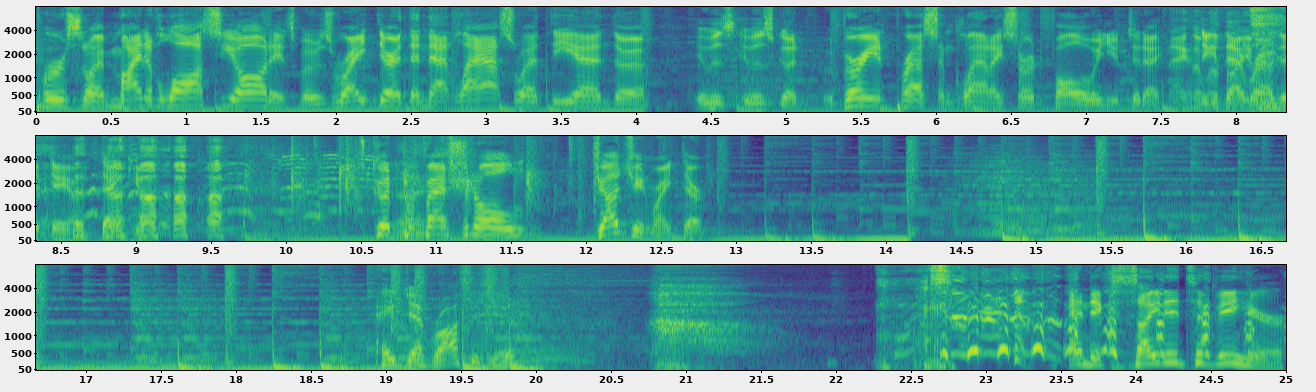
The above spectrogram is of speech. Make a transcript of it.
personal, I might have lost the audience, but it was right there. Then that last one at the end, uh, it was it was good. Very impressed. I'm glad I started following you today. Thanks, to get that I'm a rounded down. Thank you. It's good professional judging right there. Hey, Jeff Ross is here. and excited to be here.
